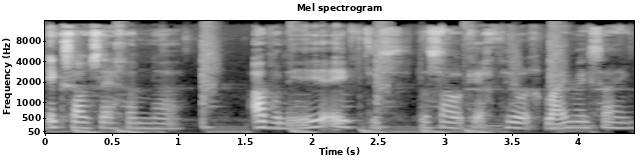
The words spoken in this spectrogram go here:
ik zou zeggen, abonneer je eventjes. Daar zou ik echt heel erg blij mee zijn.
